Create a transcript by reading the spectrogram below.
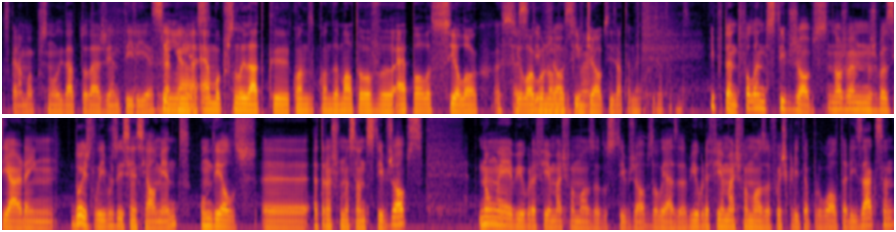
se calhar uma personalidade toda a gente diria. Sim, é, é uma personalidade que quando, quando a malta ouve Apple associa logo, associa A logo Steve o nome Jobs, a Steve é? Jobs, exatamente, exatamente. E portanto, falando de Steve Jobs, nós vamos nos basear em dois livros, essencialmente. Um deles, eh, A Transformação de Steve Jobs. Não é a biografia mais famosa do Steve Jobs, aliás, a biografia mais famosa foi escrita por Walter Isaacson,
